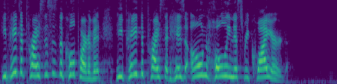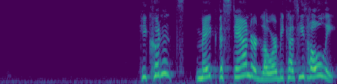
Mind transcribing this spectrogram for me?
He paid the price. This is the cool part of it. He paid the price that His own holiness required. He couldn't make the standard lower because He's holy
